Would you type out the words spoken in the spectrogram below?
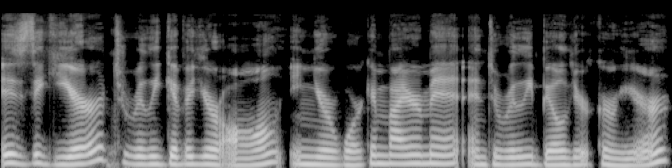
is the year to really give it your all in your work environment and to really build your career.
